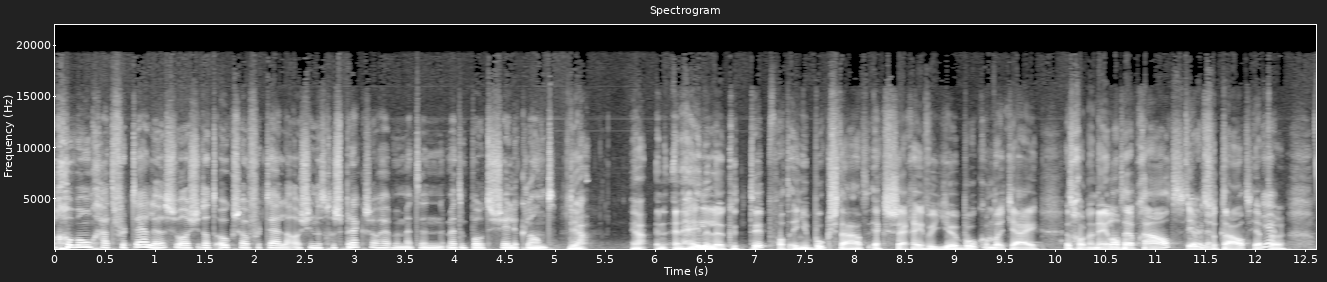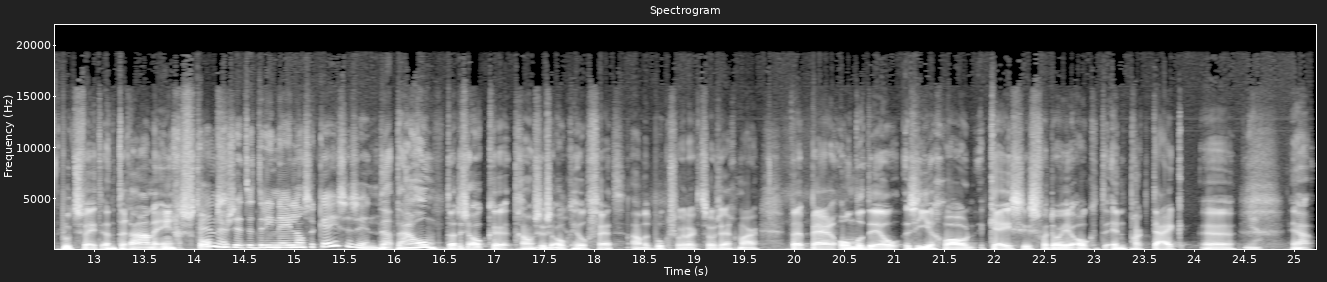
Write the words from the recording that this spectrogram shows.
gewoon gaat vertellen zoals je dat ook zou vertellen als je het gesprek zou hebben met een, met een potentiële klant. Ja, ja, een, een hele leuke tip wat in je boek staat. Ik zeg even je boek, omdat jij het gewoon naar Nederland hebt gehaald. Je hebt het vertaald. Je hebt er bloed, zweet en tranen in gestopt. En er zitten drie Nederlandse cases in. Ja, daarom. Dat is ook eh, trouwens dus ook heel vet aan het boek, sorry dat ik het zo zeg. Maar per, onderdeel zie je gewoon cases, waardoor je ook het in praktijk. eh, ja. Ja.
